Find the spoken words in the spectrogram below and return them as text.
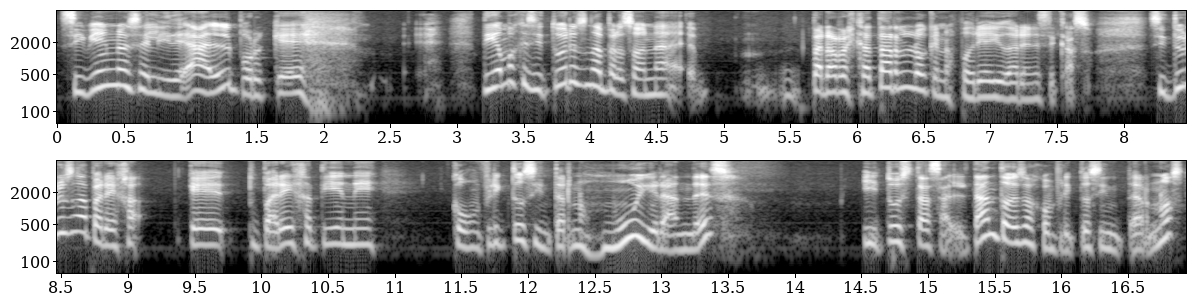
si bien no es el ideal, porque digamos que si tú eres una persona, para rescatar lo que nos podría ayudar en este caso, si tú eres una pareja que tu pareja tiene conflictos internos muy grandes y tú estás al tanto de esos conflictos internos,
